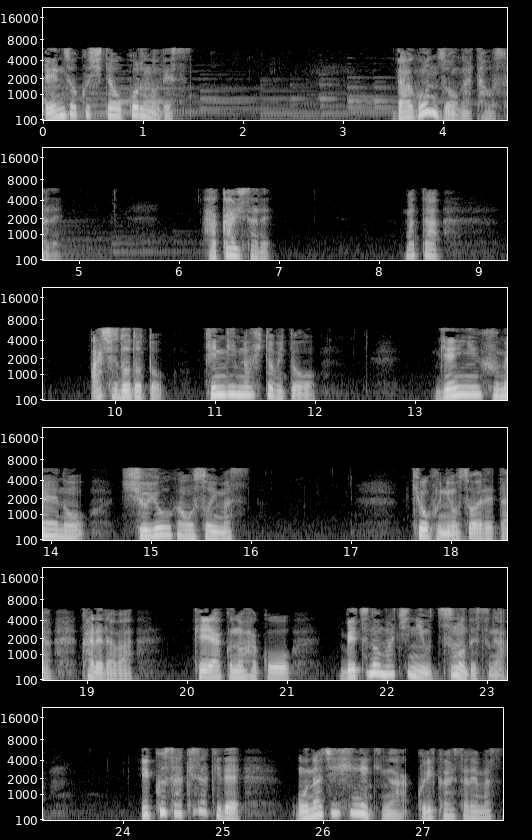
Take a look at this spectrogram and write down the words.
連続して起こるのです。ダゴン像が倒され、破壊され、また、アシュドドと近隣の人々を原因不明の腫瘍が襲います。恐怖に襲われた彼らは契約の箱を別の町に移すのですが、行く先々で同じ悲劇が繰り返されます。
